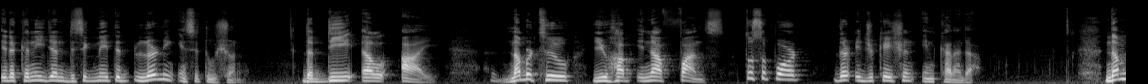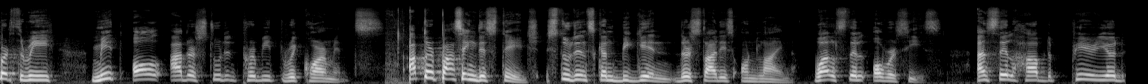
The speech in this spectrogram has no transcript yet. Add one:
in a Canadian designated learning institution, the DLI. Number two, you have enough funds to support their education in Canada. Number three, meet all other student permit requirements. After passing this stage, students can begin their studies online while still overseas and still have the period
